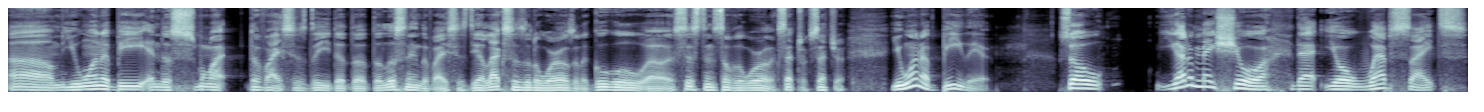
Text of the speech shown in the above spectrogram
Um, you want to be in the smart devices, the, the the, the listening devices, the Alexas of the world, or the Google uh, assistants of the world, etc., etc. You want to be there. So you got to make sure that your websites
